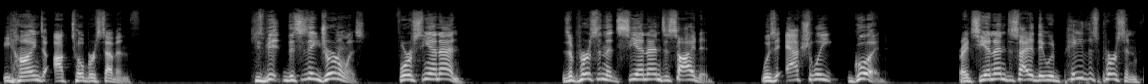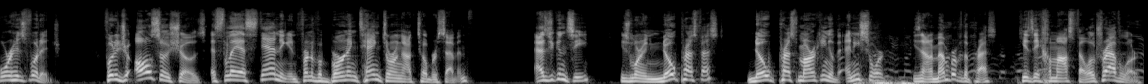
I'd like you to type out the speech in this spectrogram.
behind October 7th. He's this is a journalist for CNN. Is a person that CNN decided was actually good. Right? CNN decided they would pay this person for his footage. Footage also shows Eslaiah standing in front of a burning tank during October 7th. As you can see, he's wearing no press vest, no press marking of any sort. He's not a member of the press. He is a Hamas fellow traveler.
